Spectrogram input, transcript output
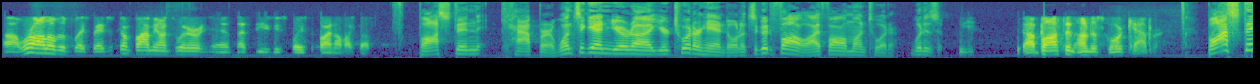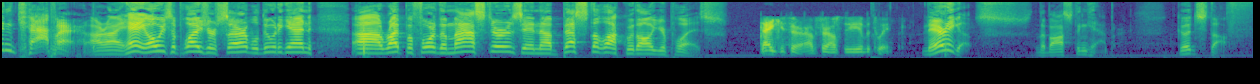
Uh, we're all over the place, man. Just come find me on Twitter. And that's the easiest place to find all my stuff. Boston Capper. Once again, your uh, your Twitter handle, and it's a good follow. I follow him on Twitter. What is it? Uh, Boston underscore Capper. Boston Capper. All right. Hey, always a pleasure, sir. We'll do it again uh, right before the Masters, and uh, best of luck with all your plays. Thank you, sir. I'm sure I'll see you in between. There he goes, the Boston Capper. Good stuff.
